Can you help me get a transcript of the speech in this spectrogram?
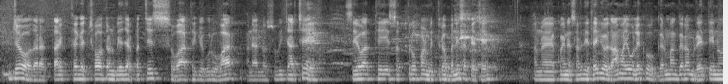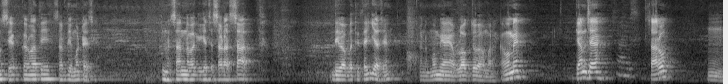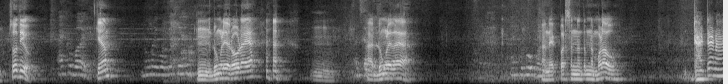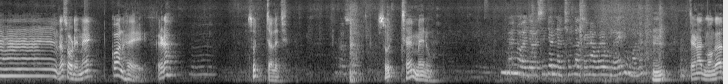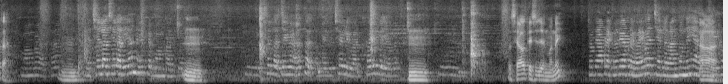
જો તારા તારીખ થઈ ગઈ છ ત્રણ બે હજાર પચીસ વાર થઈ ગયો ગુરુવાર અને આજનો સુવિચાર છે સેવાથી શત્રુ પણ મિત્ર બની શકે છે. અને કોઈને શરદી થઈ ગઈ હોય તો આમાં એવું લખ્યું ગરમા ગરમ રેતીનો શેક કરવાથી શરદી મટે છે. અને સાંજના વાગી ગયા છે સાડા સાત. દીવાબત્તી થઈ ગયા છે. અને મમ્મી અહીંયા વ્લોગ જોવે અમારા. કા મમ્મી? કેમ છે? સારું. હમ. શું થયું? કેમ હમ ડુંગળી રોડ આયા હમ હા ડુંગળી લાયા અને એક પર્સનને તમને મળાવું ઢાંટણા રસોડે મેં કોણ હે કરેડા શું ચાલે છે શું છે મેનુ મેનુ આજે સીઝનના છેલ્લા ચણા હોય એવું લાગ્યું મને હમ ચણા જ મોંઘા હતા મોંઘા હતા હમ એટલે છેલ્લા છેલ્લા રહ્યા ને એટલે મોંઘા હમ. છેલ્લા ચણા હતા તો મેં છેલ્લી વાર ખાઈ લઈ હવે. હમ. હમ. પછી આવતી સિઝનમાં નહીં? જોકે આપણે ઘરે આપણે વાવ્યા જ છે એટલે વાંધો નહીં હા. આવે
